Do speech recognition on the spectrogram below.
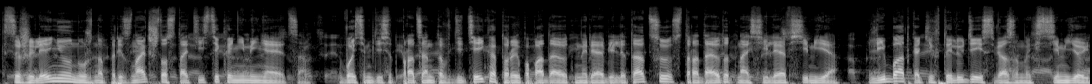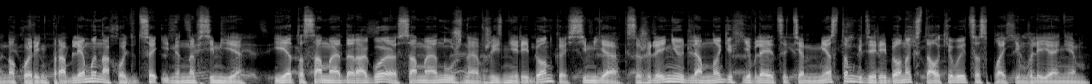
К сожалению, нужно признать, что статистика не меняется. 80% детей, которые попадают на реабилитацию, страдают от насилия в семье. Либо от каких-то людей, связанных с семьей, но корень проблемы находится именно в семье. И это самое дорогое, самое нужное в жизни ребенка, семья, к сожалению, для многих является тем местом, где ребенок сталкивается с плохим влиянием.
